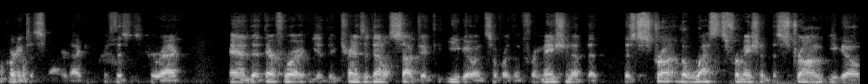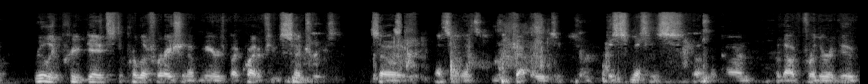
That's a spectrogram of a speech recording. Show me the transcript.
according to Sloterdijk, if this is correct, and that therefore the transcendental subject, the ego, and so forth, the formation of the the strong, the West's formation of the strong ego really predates the proliferation of mirrors by quite a few centuries. So that's why that's Japanese dismisses uh, Lacan without further ado.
